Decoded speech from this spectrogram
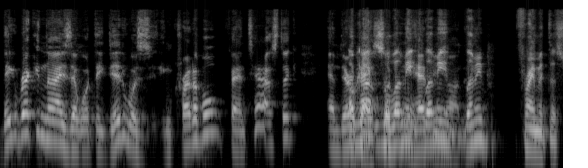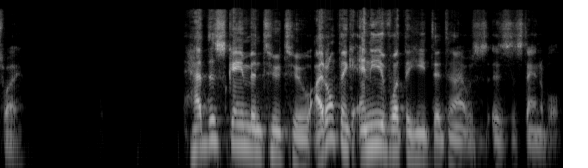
they recognize that what they did was incredible, fantastic, and they're okay. so let me let me let me frame it this way. Had this game been two two, I don't think any of what the Heat did tonight was is sustainable.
